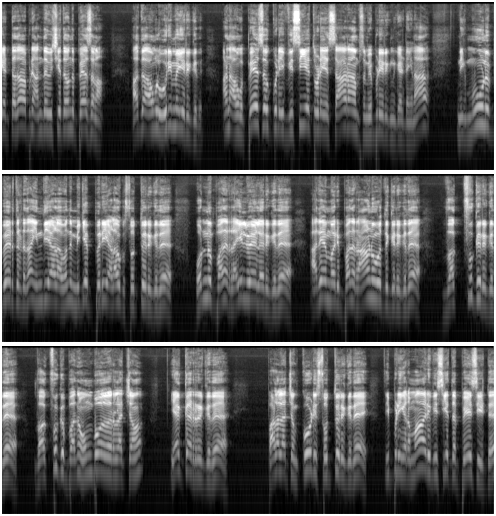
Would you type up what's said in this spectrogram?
கெட்டதா அப்படின்னு அந்த விஷயத்தை வந்து பேசலாம். அது அவங்களுக்கு உரிமை இருக்குது. ஆனால் அவங்க பேசக்கூடிய விஷயத்துடைய சாராம்சம் எப்படி இருக்குன்னு கேட்டிங்கன்னா இன்றைக்கி மூணு பேர்த்திட்ட தான் இந்தியாவில் வந்து மிகப்பெரிய அளவுக்கு சொத்து இருக்குது. ஒன்று பார்த்தா ரயில்வேல இருக்குது. அதே மாதிரி பார்த்தா இராணுவத்துக்கு இருக்குது. வக்ஃபுக்கு இருக்குது. வக்ஃபுக்கு பார்த்தா ஒம்பது லட்சம் ஏக்கர் இருக்குது. பல லட்சம் கோடி சொத்து இருக்குது. இப்படிங்கிற மாதிரி விஷயத்தை பேசிட்டு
